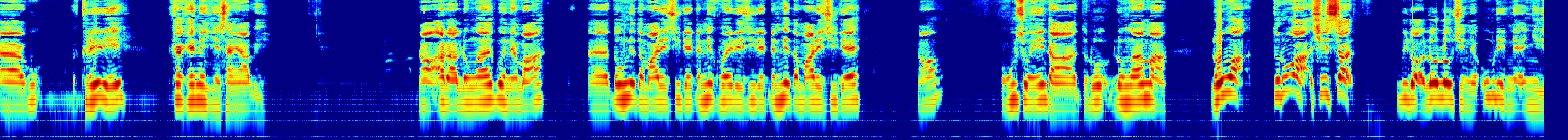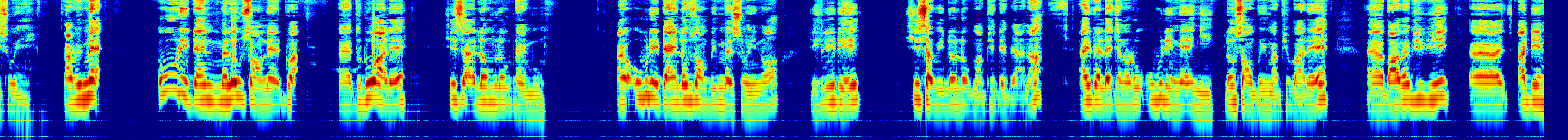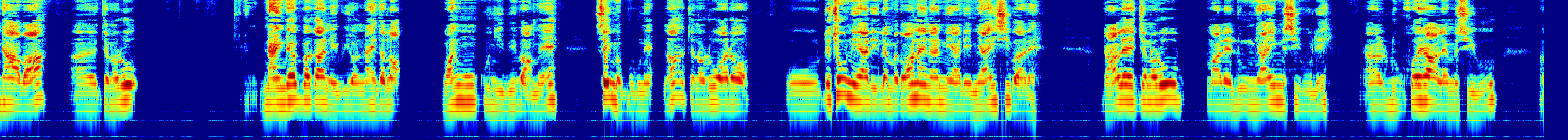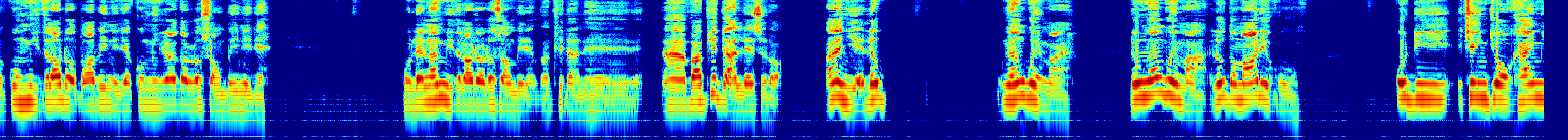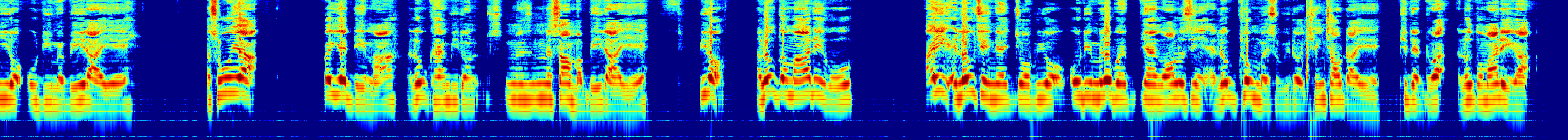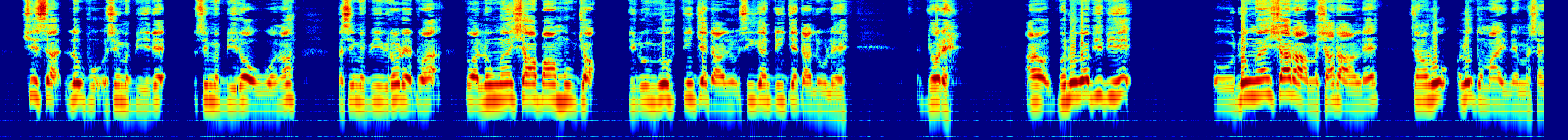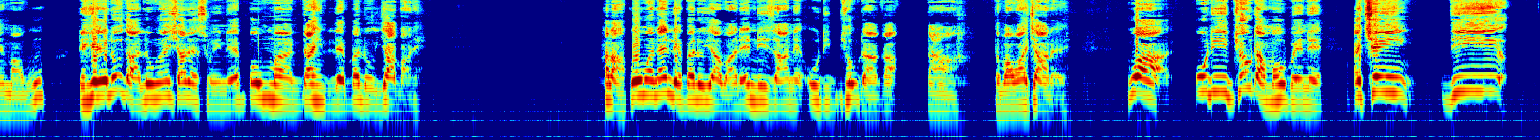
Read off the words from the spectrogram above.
အာအခုကလေးတွေအခက်ခဲနဲ့ရင်ဆိုင်ရပြီနော်အဲ့ဒါလုပ်ငန်းခွင်ထဲမှာအဲ၃နှစ်သမားတွေရှိတယ်တစ်နှစ်ခွဲတွေရှိတယ်တစ်နှစ်သမားတွေရှိတယ်နော်အခုဆိုရင်ဒါသူတို့လုပ်ငန်းမှာလုံးဝသူတို့ကအရှိဆက်ပြီးတော့အလုပ်လုပ်ချင်တယ်ဥပဒေနဲ့အညီဆိုရင်ဒါပေမဲ့ဥပဒေတိုင်းမလုံဆောင်တဲ့အတွက်အဲသူတို့ကလည်းရှေ့ဆက်အလုံးမလုပ်နိုင်ဘူးအဲ့တော့ဥပဒေတိုင်းလုံဆောင်ပြီးမဲ့ဆိုရင်တော့ဒီကလေးတွေရှေ့ဆက်ပြီးလုပ်လို့မှဖြစ်တယ်ဗျာနော် အဲ့ဒီတော့လည်းကျွန်တော်တို့ဥပဒေနဲ့အညီလှုပ်ဆောင်ပေးမှာဖြစ်ပါတယ်အဲဘာပဲဖြစ်ဖြစ်အဲအတင်ထားပါအဲကျွန်တော်တို့နိုင်တဲ့ဘက်ကနေပြီးတော့နိုင်တဲ့လောက်ဝိုင်းဝန်းကူညီပေးပါမယ်စိတ်မပူနဲ့နော်ကျွန်တော်တို့ကတော့ဟိုတချို့နေရာတွေလည်းမသွားနိုင်တဲ့နေရာတွေအများကြီးရှိပါတယ်ဒါလည်းကျွန်တော်တို့မှလည်းလူအများကြီးမရှိဘူးလေအဲလူခွဲထားလည်းမရှိဘူးကိုမီတလောက်တော့သွားပေးနေတယ်ကိုမီလောက်တော့လှုပ်ဆောင်ပေးနေတယ်ကိုလန်းလန်းမိတလောက်တော့လှုပ်ဆောင်ပေးတယ်ဘာဖြစ်တာလဲတဲ့အာဘာဖြစ်တာလဲဆိုတော့အဲ့ညီအလုတ် ငန်းခွင်မှာလုပ်ငန်းခွင်မှာအလုတ်သမားတွေကို OD အချိန်ကြော်ခိုင်းပြီးတော့ OD မပေးတာရယ်အစိုးရပိတ်ရက်တွေမှာအလုပ်ခံပြီးတော့နှစ်ဆမပေးတာရယ်ပြီးတော့အလုပ်သမားတွေကိုအဲ့ဒီအလုပ်ချိန်နဲ့ကြော်ပြီးတော့ OD မလုပ်ပဲပြန်သွားလို့ရှိရင်အလုပ်ထုတ်မယ်ဆိုပြီးတော့ချင်းချောက်တာရယ်ဖြစ်တဲ့အတွက်အလုပ်သမားတွေကရှေ့ဆက်လုပ်ဖို့အဆင်မပြေတဲ့အဆင်မပြေတော့ဘူးပေါ့နော်အဆင်မပြေတော့တဲ့အတွက်သူကလုပ်ငန်းရှားပါမှုကြောင့်ဒီလိုမျိုးတင်းကျပ်တာလို့စီကံတင်းကျပ်တာလို့လည်း ပြောတယ်အဲ့တော့ဘယ်လိုပဲဖြစ်ဖြစ်ဟိုလုပ်ငန်းရှားတာမရှားတာလည်းကျွန်တော်တို့အလုပ်သမားတွေနဲ့မဆိုင်ပါဘူးတကယ်လို့သာလုပ်ငန်းရှားတဲ့ဆိုရင်လည်းပုံမှန်တိုင်းလက်ပတ်လို့ရပါတယ်ဟာလားပုံမှန်တိုင်းလက်ပတ်လို့ရပါတယ်နေစားနဲ့ OD ဖြုတ်တာကဒါတဘာဝကြတယ်ကိုက OD ဖြုတ်တာမဟုတ်ပဲနဲ့အချိန်ဒီ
